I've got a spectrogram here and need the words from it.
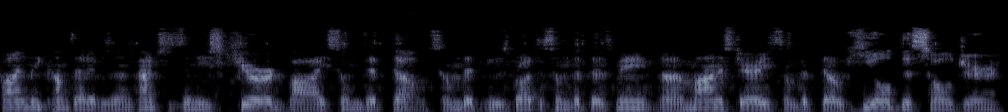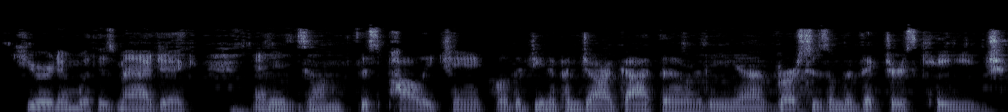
finally comes out of his unconscious and he's cured by. Some that he was brought to Somdet To's main uh, monastery. Somdet To healed the soldier, cured him with his magic, and his um this Pali chant called the Jina or the uh, verses on the victor's cage,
